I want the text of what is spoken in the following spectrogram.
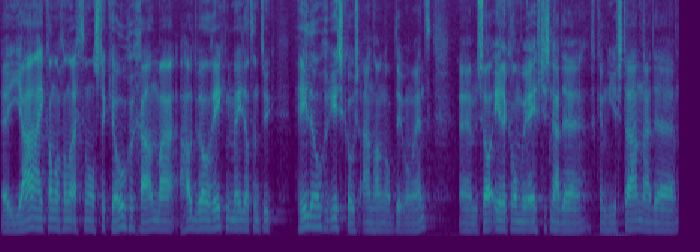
Uh, ja, hij kan nog wel echt wel een stukje hoger gaan, maar houd wel rekening mee dat er natuurlijk hele hoge risico's aanhangen op dit moment. Um, het is wel eerlijker om weer eventjes naar de, ik heb hem hier staan, naar de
